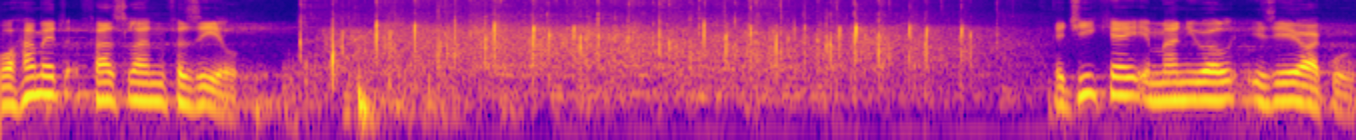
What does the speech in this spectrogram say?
Mohammed Fazlan Fazil. Ejike Emmanuel Iziagu.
